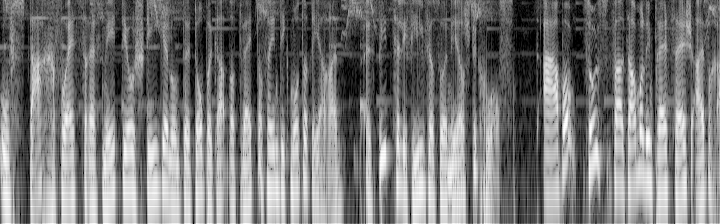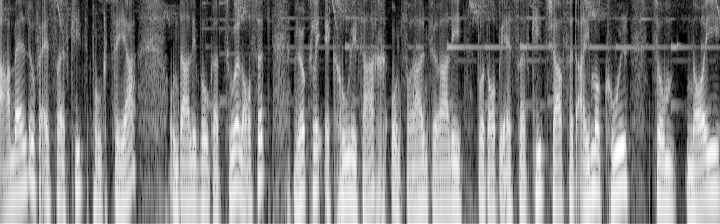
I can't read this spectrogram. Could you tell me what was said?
aufs Dach von SRF Meteo steigen und dort oben gerade noch die Wettersendung moderieren. Ein bisschen viel für so einen ersten Kurs. Aber sonst, falls auch mal Interesse hast, einfach anmelden auf srfkids.ch und alle, die gerade zulassen. Wirklich eine coole Sache und vor allem für alle, die hier bei SRF Kids arbeiten, auch immer cool, zum neue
